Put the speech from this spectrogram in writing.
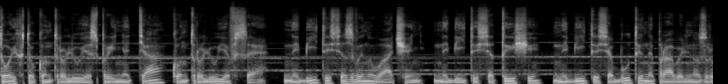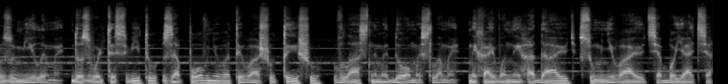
Той, хто контролює сприйняття, контролює все. Не бійтеся звинувачень, не бійтеся тиші, не бійтеся бути неправильно зрозумілими. Дозвольте світу заповнювати вашу тишу власними домислами. Нехай вони гадають, сумніваються, бояться,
